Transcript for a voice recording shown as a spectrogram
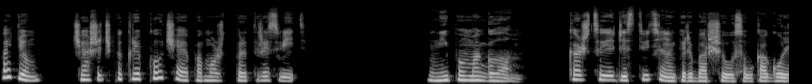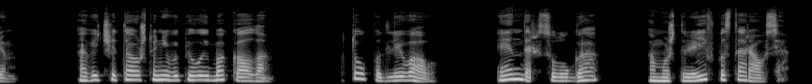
Пойдем, чашечка крепкого чая поможет протрезветь». Не помогла. Кажется, я действительно переборщила с алкоголем. А ведь считал, что не выпила и бокала. Кто подливал? Эндер, слуга? А может, Лейв постарался?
